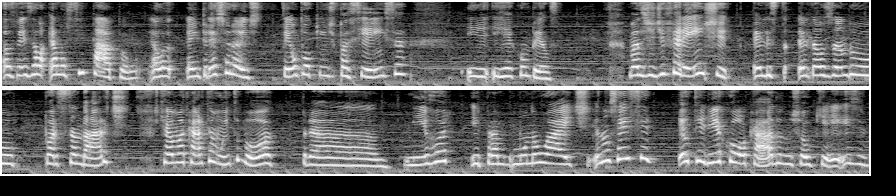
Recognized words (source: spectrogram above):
às vezes, elas, elas se tapam. Ela, é impressionante. Tem um pouquinho de paciência e, e recompensa. Mas de diferente, ele, ele tá usando Port Standard, que é uma carta muito boa pra Mirror e pra Mono White. Eu não sei se eu teria colocado no showcase.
